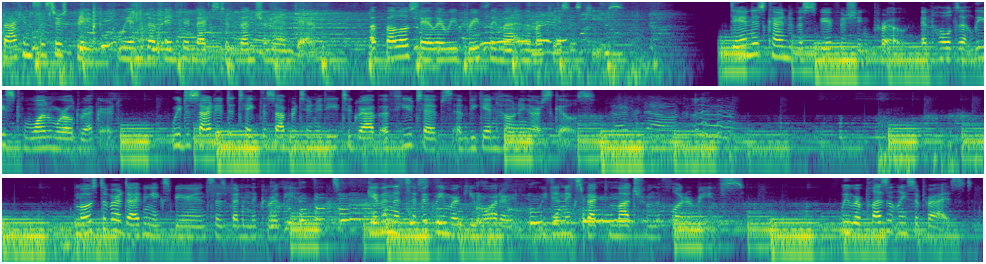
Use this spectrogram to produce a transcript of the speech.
Back in Sisters Creek, we ended up anchored next to Adventureman Dan, a fellow sailor we briefly met in the Marquesas Keys. Dan is kind of a spearfishing pro and holds at least one world record. We decided to take this opportunity to grab a few tips and begin honing our skills. Most of our diving experience has been in the Caribbean. Given the typically murky water, we didn't expect much from the Florida reefs. We were pleasantly surprised.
